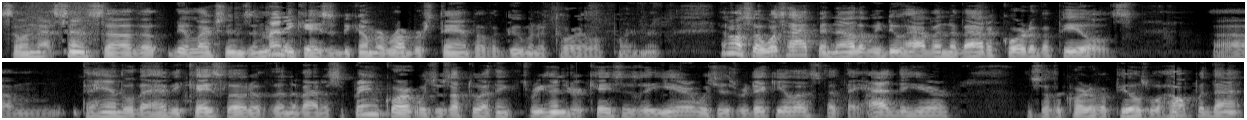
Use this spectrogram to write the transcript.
So, in that sense, uh, the, the elections in many cases become a rubber stamp of a gubernatorial appointment. And also, what's happened now that we do have a Nevada Court of Appeals um, to handle the heavy caseload of the Nevada Supreme Court, which was up to, I think, 300 cases a year, which is ridiculous that they had to hear. And so, the Court of Appeals will help with that.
